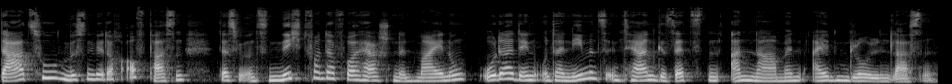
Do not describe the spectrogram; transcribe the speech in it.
Dazu müssen wir doch aufpassen, dass wir uns nicht von der vorherrschenden Meinung oder den unternehmensintern gesetzten Annahmen einlullen lassen.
